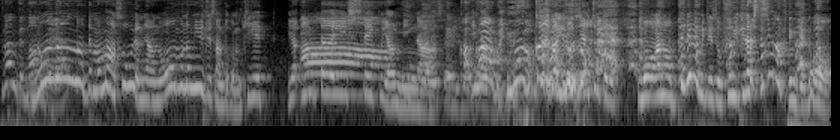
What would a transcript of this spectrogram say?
ん？なんでななんんでであんなでもまあそうよね。あの大物ミュージシャンとかも消えいや引退していくやんみんな。今加山雄三ちょっともうあのテレビ見てちょっと吹き出してしまってんけど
